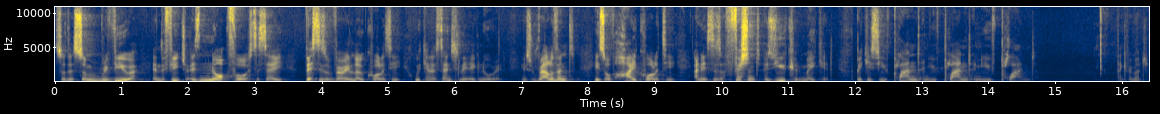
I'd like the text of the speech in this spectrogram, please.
so that some reviewer in the future is not forced to say, this is of very low quality, we can essentially ignore it. It's relevant, it's of high quality, and it's as efficient as you can make it because you've planned and you've planned and you've planned. Thank you very much.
